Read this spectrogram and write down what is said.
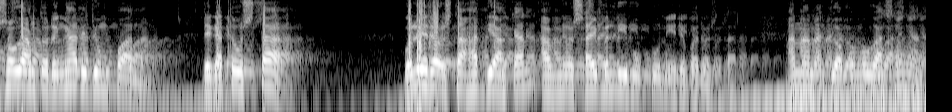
seorang tu dengar dia jumpa anak. Dia kata ustaz, boleh tak ustaz hadiahkan? Amni saya beli buku ni daripada ustaz. Anak nak jual pemurah sangat.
